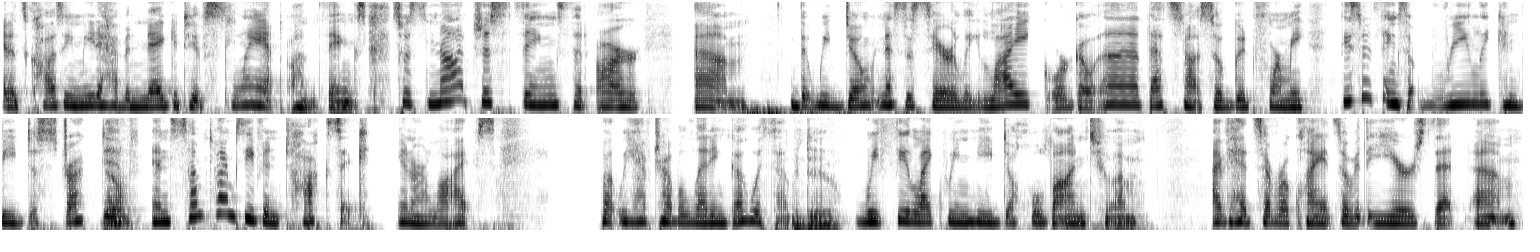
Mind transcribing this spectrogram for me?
and it's causing me to have a negative slant on things. So it's not just things that are um, that we don't necessarily like or go, uh, that's not so good for me. These are things that really can be destructive yeah. and sometimes even toxic in our lives. But we have trouble letting go with them. We do. We feel like we need to hold on to them. I've had several clients over the years that um,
